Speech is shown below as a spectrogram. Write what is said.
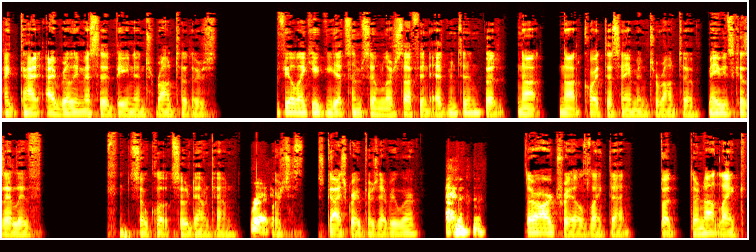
I kind I really miss it being in Toronto. There's I feel like you can get some similar stuff in Edmonton, but not not quite the same in Toronto. Maybe it's because I live so close, so downtown, Right. it's just skyscrapers everywhere. there are trails like that, but they're not like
